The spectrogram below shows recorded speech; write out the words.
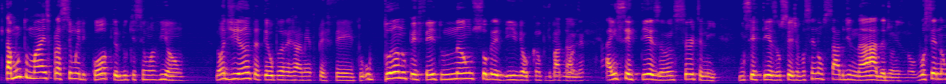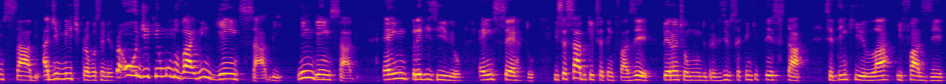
está muito mais para ser um helicóptero do que ser um avião. Não adianta ter o planejamento perfeito. O plano perfeito não sobrevive ao campo de batalha. Né? A incerteza, uncertainty, incerteza, ou seja, você não sabe de nada, Jon Snow. Você não sabe. Admite para você mesmo. Para onde que o mundo vai? Ninguém sabe. Ninguém sabe. É imprevisível, é incerto. E você sabe o que você tem que fazer perante o mundo imprevisível? Você tem que testar. Você tem que ir lá e fazer,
